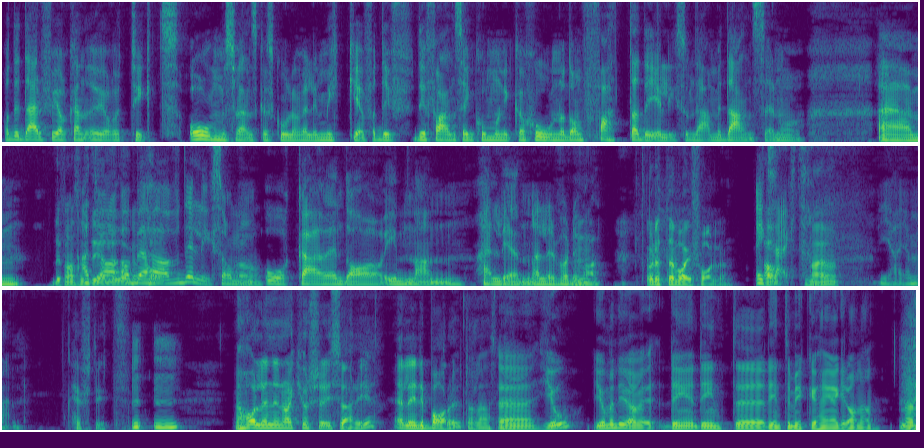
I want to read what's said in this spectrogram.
Och det är därför jag, kan, jag har tyckt om svenska skolan väldigt mycket. För det, det fanns en kommunikation och de fattade liksom det här med dansen. Och, ehm, Det fanns en att dialog jag att ha. behövde liksom Ja. åka en dag innan helgen eller vad det var. Och detta var i Falun. Exakt. Ja, ja. Jajamän. Häftigt. Mm-mm. Men håller ni några kurser i Sverige? Eller är det bara utomlands? Eh, jo, jo, men det gör vi. Det är, det är, inte, det är inte mycket att hänga granen. Men,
